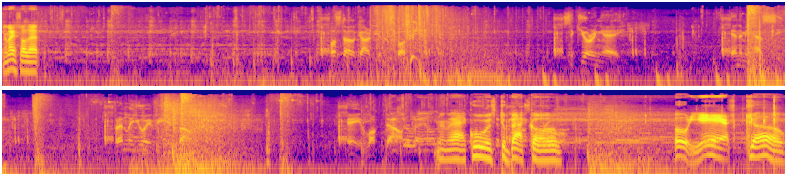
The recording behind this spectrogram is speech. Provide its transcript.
Nobody saw that. Hostile Guardian spotted. Securing A. Enemy has C. Friendly UAV inbound. A locked down. That goes tobacco. Oh yeah, let's go.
